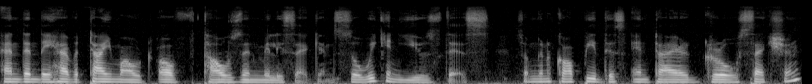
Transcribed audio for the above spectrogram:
and then they have a timeout of 1000 milliseconds. So we can use this. So I'm gonna copy this entire grow section.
